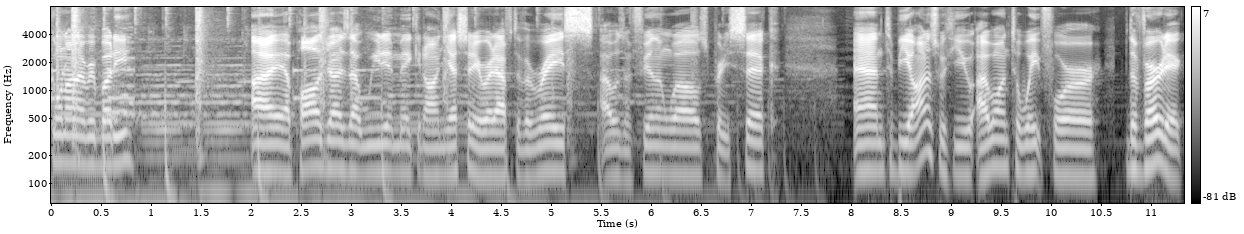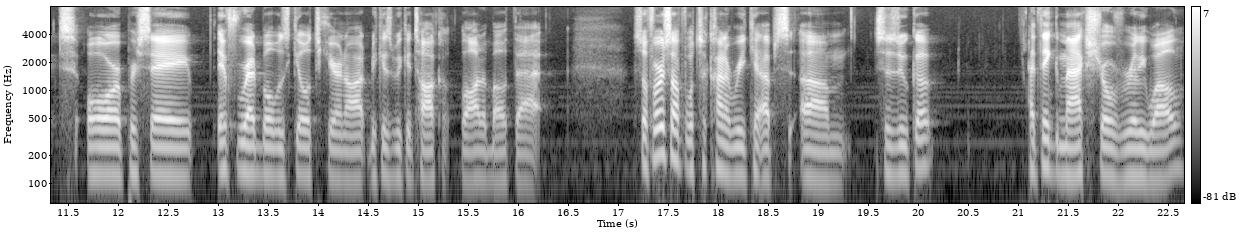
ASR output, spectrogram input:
going on, everybody? I apologize that we didn't make it on yesterday right after the race. I wasn't feeling well, I was pretty sick. And to be honest with you, I want to wait for the verdict or per se if Red Bull was guilty or not because we could talk a lot about that. So first off, we'll to kind of recap um, Suzuka. I think Max drove really well.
